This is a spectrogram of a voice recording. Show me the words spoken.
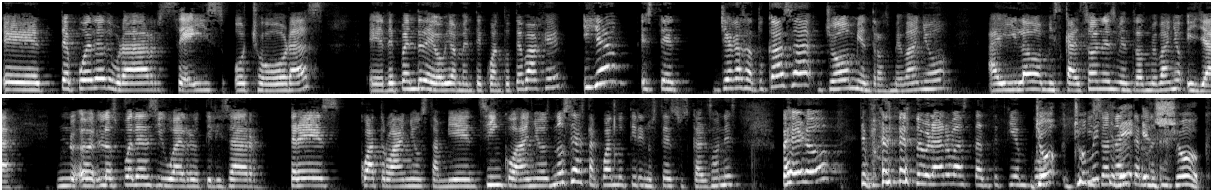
Eh, te puede durar seis, ocho horas. Eh, depende de obviamente cuánto te baje. Y ya, este, llegas a tu casa, yo mientras me baño, ahí lavo mis calzones mientras me baño y ya. Eh, los puedes igual reutilizar tres, cuatro años también, cinco años, no sé hasta cuándo tiren ustedes sus calzones, pero te pueden durar bastante tiempo. Yo, yo me quedé en shock.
